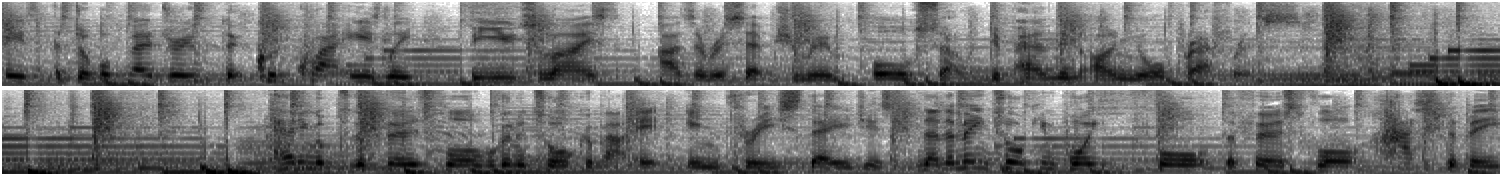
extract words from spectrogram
is a double bedroom that could quite easily be utilised as a reception room also, depending on your preference. Heading up to the first floor, we're going to talk about it in three stages. Now, the main talking point for the first floor has to be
